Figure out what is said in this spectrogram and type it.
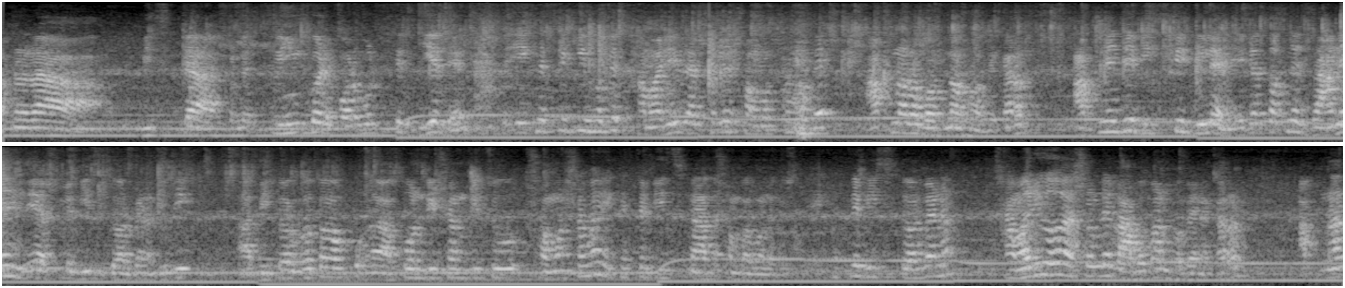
আপনারা বীজটা আসলে ক্লিন করে পরবর্তীতে দিয়ে দেন, তো এই ক্ষেত্রে কি হবে? খামারির আসলে সমস্যা হবে, আপনারও বদনাম হবে। কারণ আপনি যে বীজটি দিলেন, এটা তো আপনি জানেন যে আসলে বীজ ধরবে না। যদি বিতর্কত কন্ডিশন কিছু সমস্যা হয়, এক্ষেত্রে বীজ না সম্ভাবনা বেশি। এক্ষেত্রে বীজ ধরবে না। খামারিও আসলে লাভবান হবে না। কারণ আপনার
